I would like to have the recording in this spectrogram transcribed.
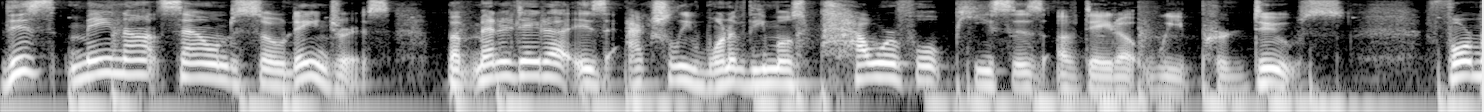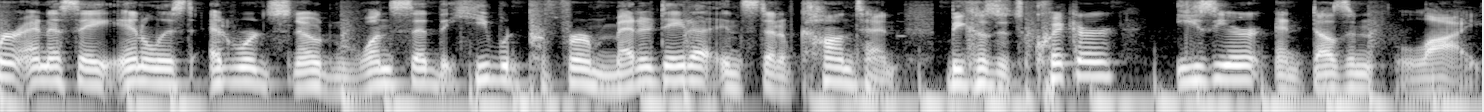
This may not sound so dangerous, but metadata is actually one of the most powerful pieces of data we produce. Former NSA analyst Edward Snowden once said that he would prefer metadata instead of content because it's quicker, easier, and doesn't lie.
